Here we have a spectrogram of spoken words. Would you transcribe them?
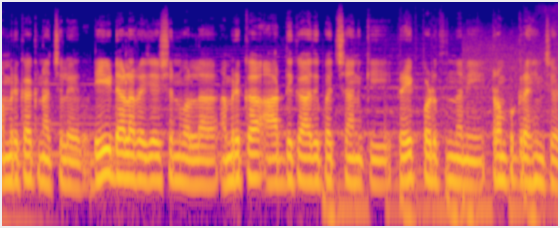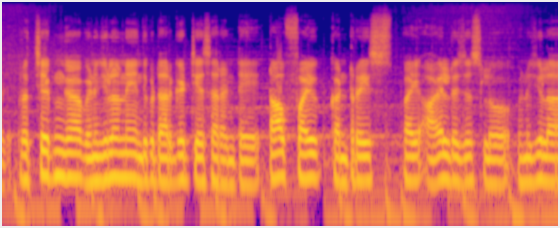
అమెరికాకి నచ్చలేదు. డీ డాలరైజేషన్ వల్ల అమెరికా ఆర్థిక ఆధిపత్యానికి బ్రేక్ పడుతుందని ట్రంప్ గ్రహించాడు. ప్రత్యేకంగా వెనుజులనే ఎందుకు టార్గెట్ చేశారంటే టాప్ ఫైవ్ కంట్రీస్ పై ఆయిల్ రిజర్వ్స్లో వెనుజులా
